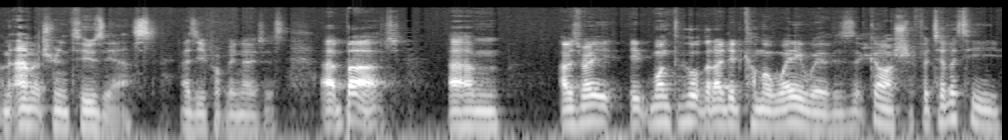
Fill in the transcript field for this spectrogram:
I'm an amateur enthusiast, as you probably noticed. Uh, but um, I was very. It, one thought that I did come away with is that, gosh, fertility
